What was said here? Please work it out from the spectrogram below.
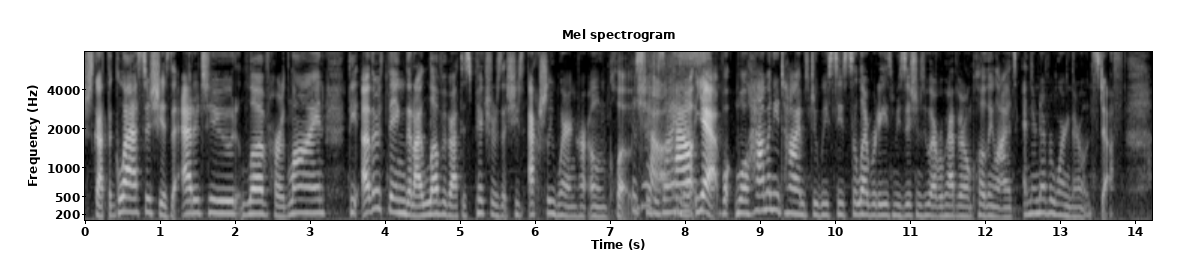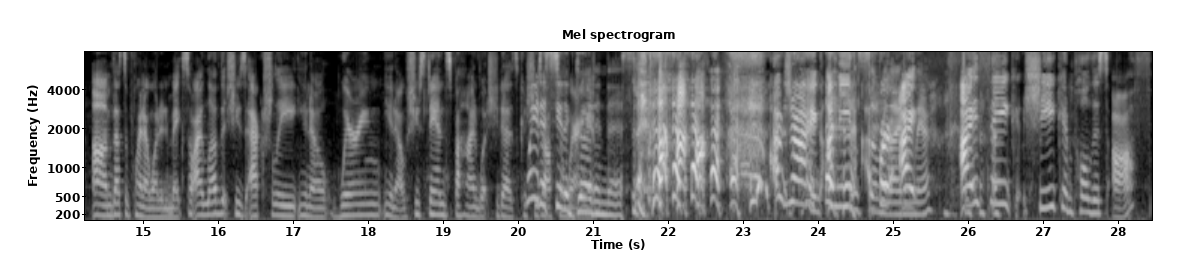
She's got the glasses, she has the attitude, love her line. The other thing that I love about this picture is that she's actually wearing her own clothes. she designed how, this. Yeah, well, well, how many times do we see celebrities, musicians, whoever, who have their own clothing lines and they're never wearing their own stuff? Um, that's the point I wanted to make. So I love that she's actually, you know, wearing, you know, she stands behind what she does because Way she's to see the good it. in this. I'm trying. I mean, for- I, there. I think she can pull this off.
